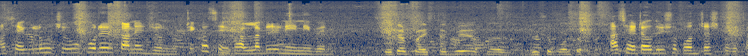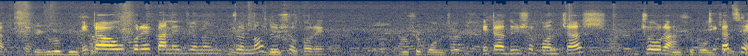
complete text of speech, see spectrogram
আচ্ছা এগুলো হচ্ছে উপরের কানের জন্য ঠিক আছে? ভালো লাগলে নিয়ে নিবেন। এটার প্রাইস থাকবে আপনার দুইশো পঞ্চাশ টাকা। আচ্ছা এটাও দুইশো পঞ্চাশ করে থাকছে। এগুলো এটাও উপরের কানের জন্য জন্য দুইশো। করে। এটা জোড়া 250 ঠিক আছে?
